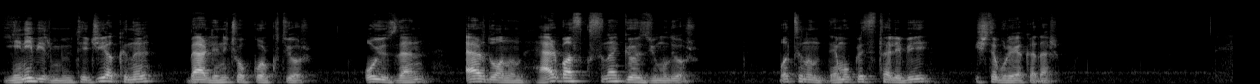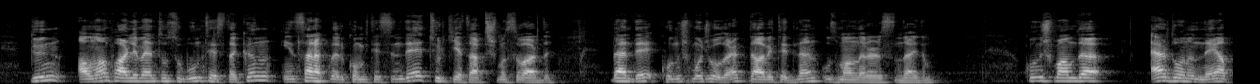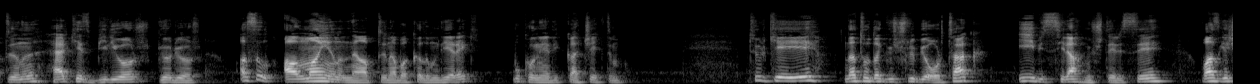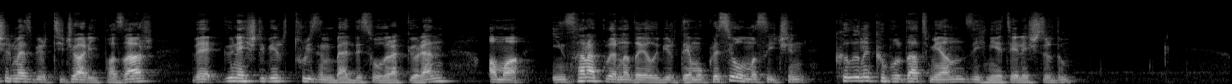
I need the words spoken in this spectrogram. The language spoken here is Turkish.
Yeni bir mülteci akını Berlin'i çok korkutuyor. O yüzden Erdoğan'ın her baskısına göz yumuluyor. Batı'nın demokrasi talebi işte buraya kadar. Dün Alman parlamentosu Bundestag'ın İnsan Hakları Komitesi'nde Türkiye tartışması vardı. Ben de konuşmacı olarak davet edilen uzmanlar arasındaydım. Konuşmamda Erdoğan'ın ne yaptığını herkes biliyor, görüyor. Asıl Almanya'nın ne yaptığına bakalım diyerek bu konuya dikkat çektim. Türkiye'yi NATO'da güçlü bir ortak, iyi bir silah müşterisi, vazgeçilmez bir ticari pazar ve güneşli bir turizm beldesi olarak gören ama insan haklarına dayalı bir demokrasi olması için kılını kıpırdatmayan zihniyeti eleştirdim.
